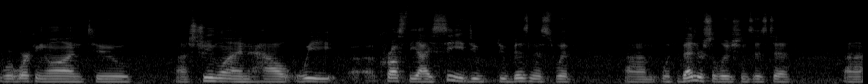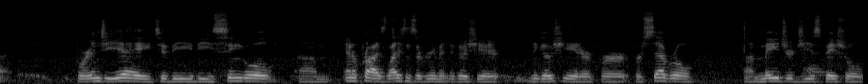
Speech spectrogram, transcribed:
we're working on to uh, streamline how we uh, across the IC do, do business with um, with vendor solutions is to uh, for NGA to be the single um, enterprise license agreement negotiator negotiator for for several uh, major geospatial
